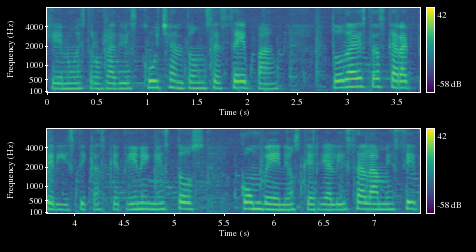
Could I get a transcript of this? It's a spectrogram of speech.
que nuestros radioescucha entonces sepan todas estas características que tienen estos convenios que realiza la MESIT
